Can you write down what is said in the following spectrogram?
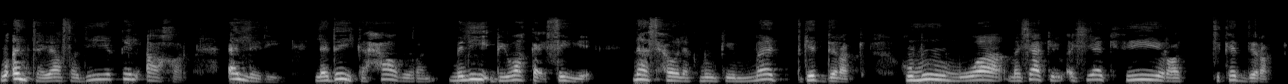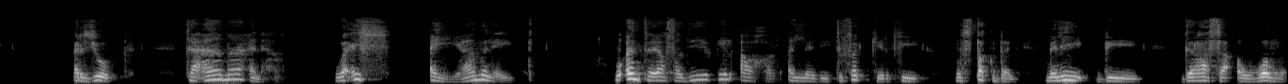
وأنت يا صديقي الآخر الذي لديك حاضرا مليء بواقع سيء ناس حولك ممكن ما تقدرك هموم ومشاكل وأشياء كثيرة تكدرك. أرجوك تعامى عنها وعش أيام العيد. وأنت يا صديقي الآخر الذي تفكر في مستقبل مليء بدراسة أو وضع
